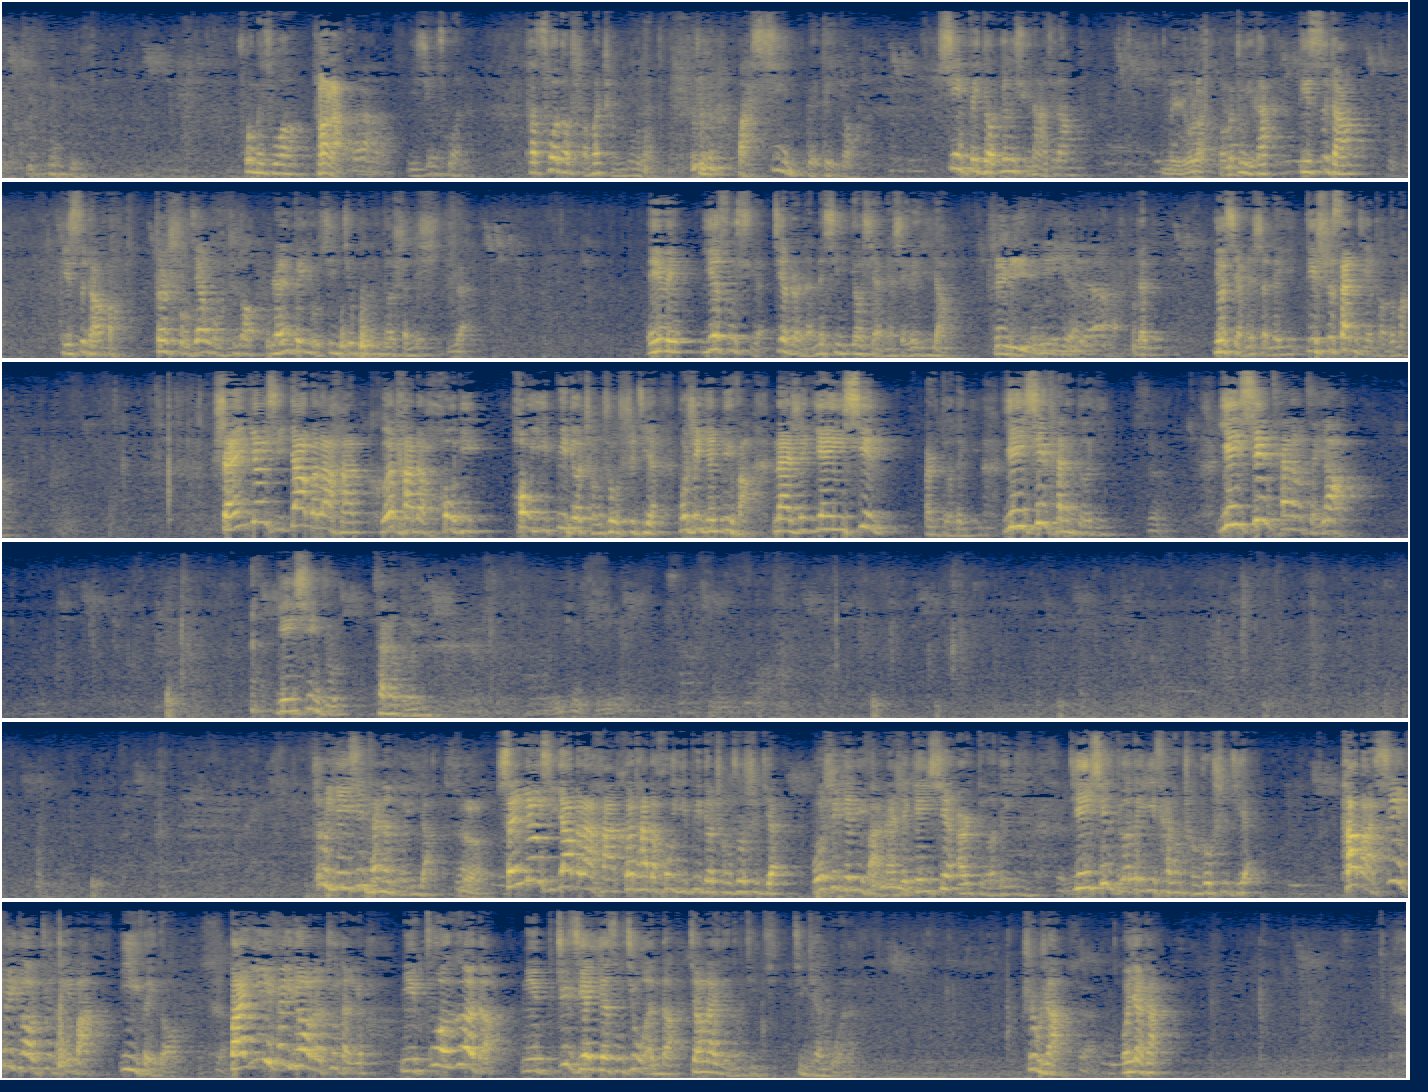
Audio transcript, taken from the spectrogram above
错没错？错了，已经错了。他错到什么程度呢？就是把信给废掉了。信废掉，应许哪去了？没有了。我们注意看第四章，第四章啊，这首先我们知道，人非有心就不能得神的喜悦，因为耶稣血借着人的心要显明谁的义啊？神的义。人要显明神的义。第十三节找到吗？神应许亚伯拉罕和他的后裔后裔必得承受世界，不是因律法，乃是因信而得的义，因信才能得义。因信才能怎样？因信就才能得益。是不是因信才能得益呀？是。神应许亚伯拉罕和他的后裔必得承受世界，不是因律法，乃是因信而得的益。因信得的益才能承受世界。他把信废掉了，就等于把义废掉了；把义废掉了，就等于你作恶的、你拒绝耶稣救恩的，将来也能进进天国了，是不是啊？往下看，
